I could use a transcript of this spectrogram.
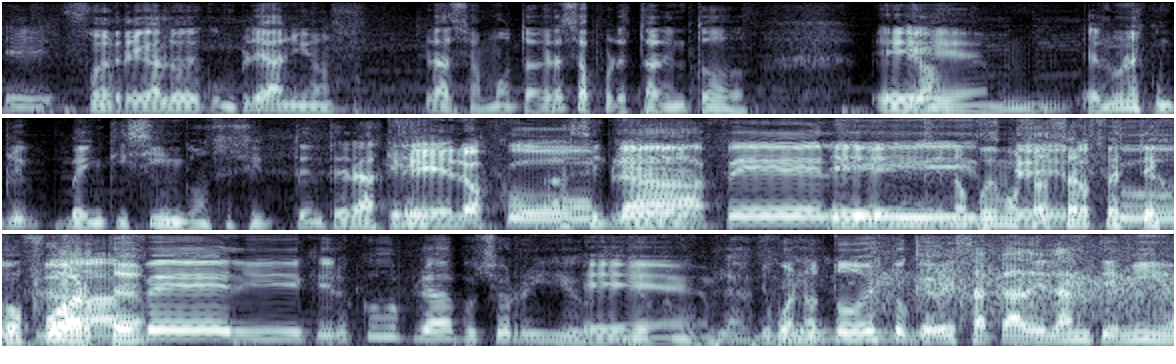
Eh, fue regalo de cumpleaños. Gracias, Mota. Gracias por estar en todo. Eh, el lunes cumplí 25, no sé si te enteraste. Que los cumpla Así que, feliz. eh, no pudimos que hacer los festejo fuerte. Feliz, que los cumpla Pucho Río. que los cumpla y bueno, feliz. todo esto que ves acá delante mío,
